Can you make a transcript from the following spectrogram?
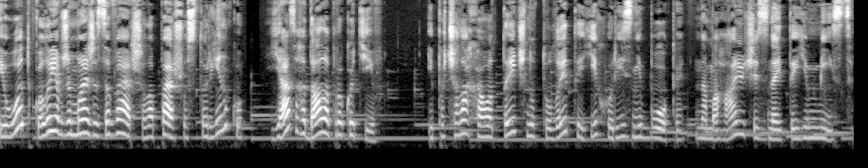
І от, коли я вже майже завершила першу сторінку, я згадала про котів і почала хаотично тулити їх у різні боки, намагаючись знайти їм місце.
